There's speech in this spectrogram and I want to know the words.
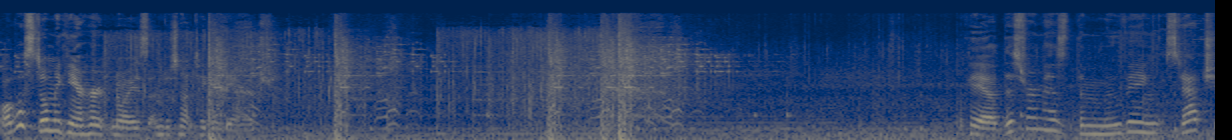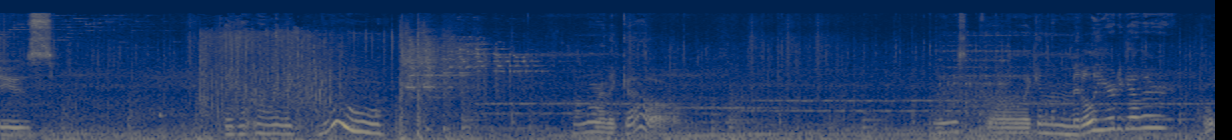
Lava's still making a hurt noise, I'm just not taking damage. Okay, uh, this room has the moving statues. I don't know where they... Ooh! I don't know where they go. They just go, like, in the middle here together? Oh.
